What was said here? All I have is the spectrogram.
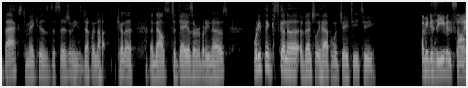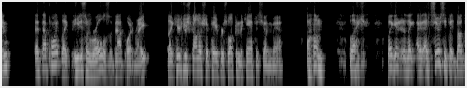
Bax to make his decision. He's definitely not going to announce today, as everybody knows. What do you think is going to eventually happen with JTT? I mean, does he even sign at that point? Like he just enrolls at that point, right? Like here's your scholarship papers. Welcome to campus, young man. Um, like, like, like I, I seriously think, don't,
